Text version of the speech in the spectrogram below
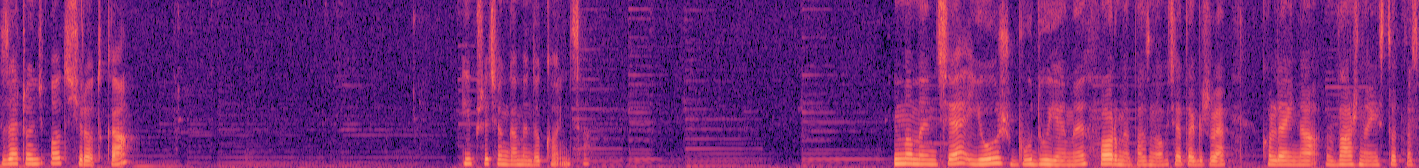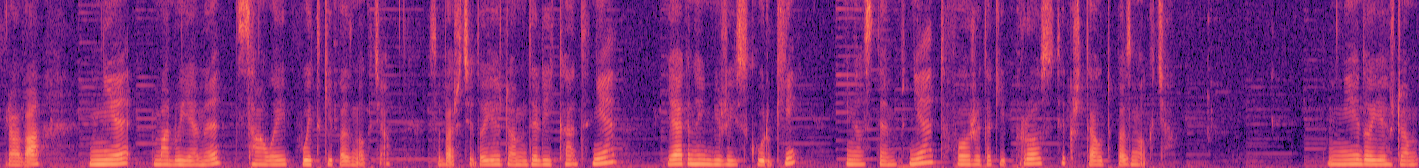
zacząć od środka i przeciągamy do końca. Momencie już budujemy formę paznokcia, także kolejna ważna, istotna sprawa. Nie malujemy całej płytki paznokcia. Zobaczcie, dojeżdżam delikatnie, jak najbliżej skórki i następnie tworzę taki prosty kształt paznokcia. Nie dojeżdżam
